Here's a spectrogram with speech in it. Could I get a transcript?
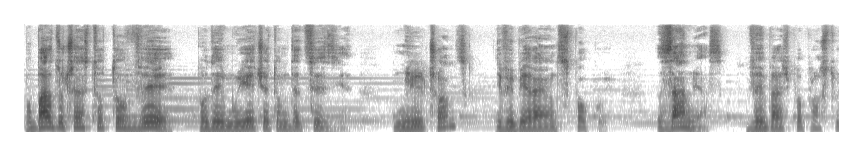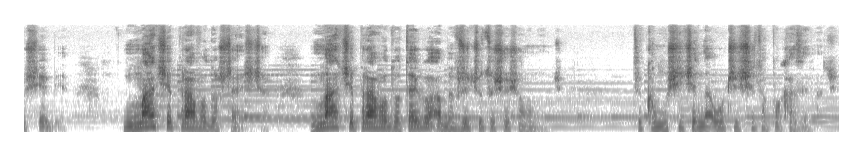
Bo bardzo często to wy podejmujecie tą decyzję, milcząc i wybierając spokój, zamiast wybrać po prostu siebie. Macie prawo do szczęścia. Macie prawo do tego, aby w życiu coś osiągnąć. Tylko musicie nauczyć się to pokazywać.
